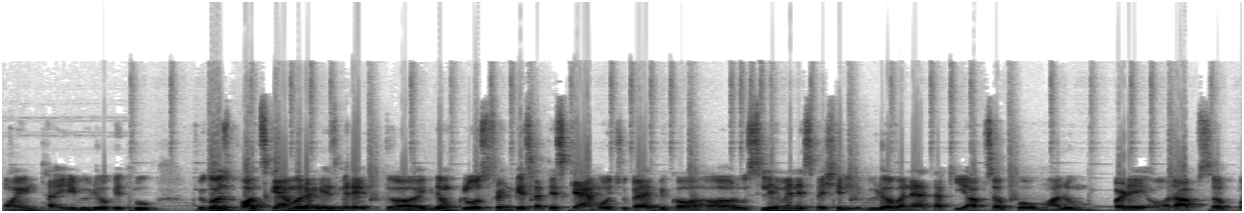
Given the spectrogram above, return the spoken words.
पॉइंट था ये वीडियो के थ्रू बिकॉज़ बहुत स्कैम हो रहा है मेरे uh, एकदम क्लोज फ्रेंड के साथ ये स्कैम हो चुका है। बिकॉज़ और इसलिए मैंने स्पेशली वीडियो बनाया ताकि आप सबको मालूम पड़े और आप सब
